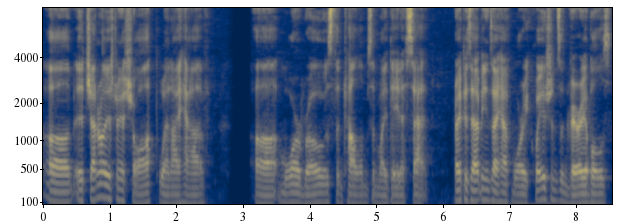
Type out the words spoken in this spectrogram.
Um, it generally is going to show up when I have uh, more rows than columns in my data set, right? Because that means I have more equations and variables,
